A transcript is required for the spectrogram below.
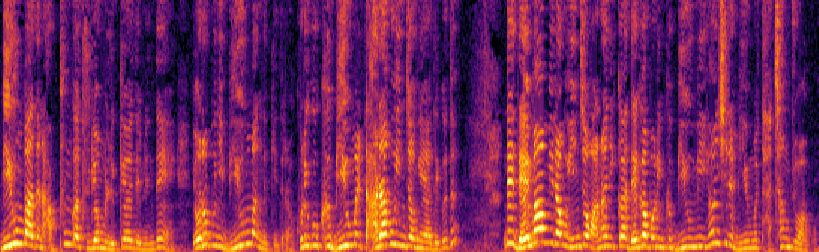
미움받은 아픔과 두려움을 느껴야 되는데 여러분이 미움만 느끼더라고. 그리고 그 미움을 나라고 인정해야 되거든. 근데 내 마음이라고 인정 안 하니까 내가 버린 그 미움이 현실의 미움을 다 창조하고.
